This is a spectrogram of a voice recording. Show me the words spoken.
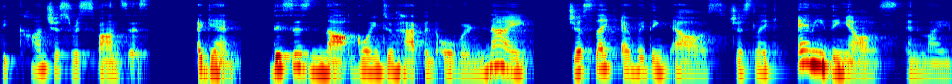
the conscious responses. Again, this is not going to happen overnight, just like everything else, just like anything else in life.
